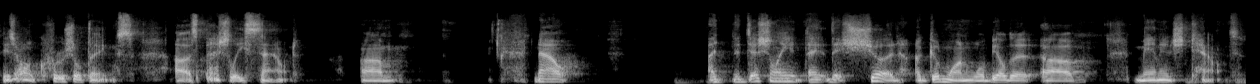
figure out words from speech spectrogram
These are all crucial things, uh, especially sound. Um, now, additionally, they, they, should, a good one will be able to uh, manage talent.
